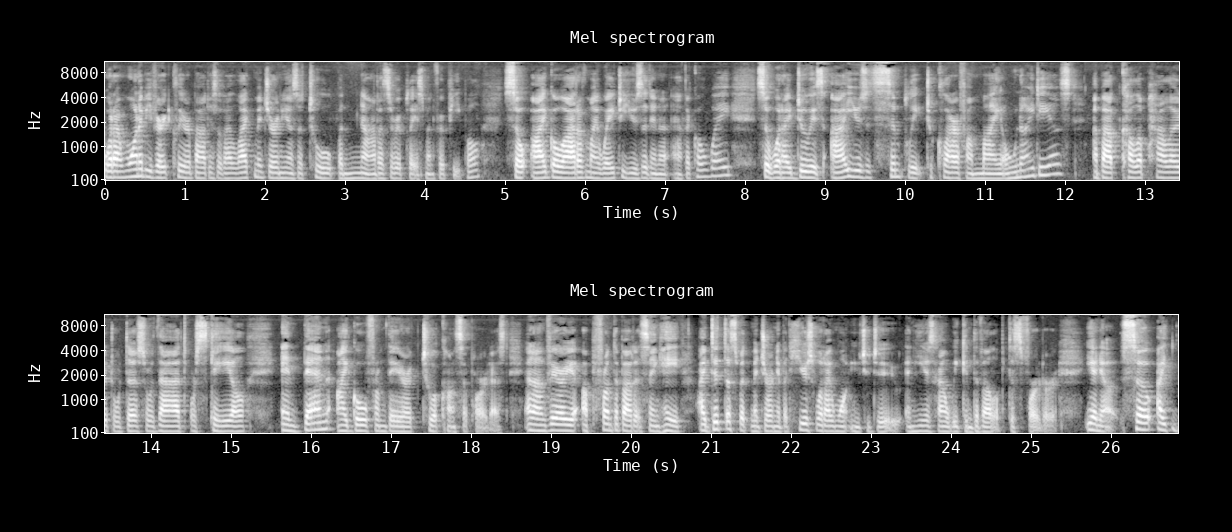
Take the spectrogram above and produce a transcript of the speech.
what I want to be very clear about is that I like Midjourney as a tool, but not as a replacement for people. So I go out of my way to use it in an ethical way. So what I do is I use it simply to clarify my own ideas about color palette or this or that or scale. And then I go from there to a concept artist. And I'm very upfront about it, saying, hey, I did this with Midjourney, but here's what I want you to do. And here's how we can develop this further. You know, so I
